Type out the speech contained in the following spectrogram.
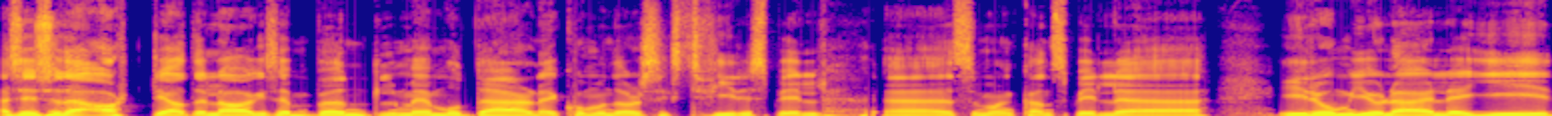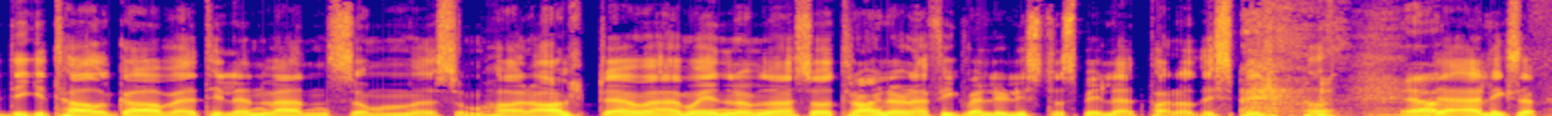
jeg syns jo det er artig at det lages en bundle med moderne Commodore 64-spill, eh, som man kan spille i romjula, eller gi digital gave til en venn som, som har alt. Jeg jeg må innrømme, når jeg så traileren, jeg fikk veldig lyst til å spille et par av de spillene. ja. Det er liksom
